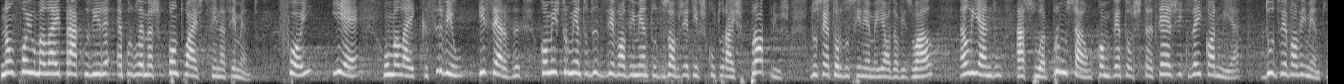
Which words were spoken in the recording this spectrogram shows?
Não foi uma lei para acudir a problemas pontuais de financiamento. Foi e é uma lei que serviu e serve como instrumento de desenvolvimento dos objetivos culturais próprios do setor do cinema e audiovisual, aliando à sua promoção como vetor estratégico da economia, do desenvolvimento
